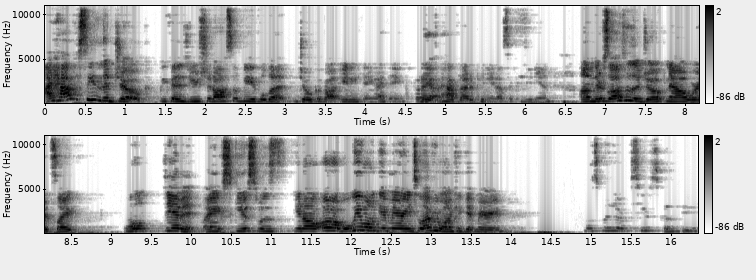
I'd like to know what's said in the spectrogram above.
I have seen the joke because you should also be able to joke about anything. I think, but Yeah. I have that opinion as a comedian. Um, there's also the joke now where it's like, well, damn it, my excuse was, you know, oh, well, we won't get married until everyone can get married. What's my excuse gonna be?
